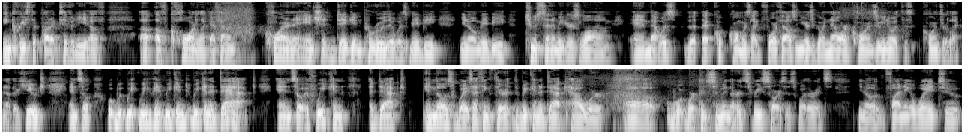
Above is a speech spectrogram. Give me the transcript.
increase the productivity of, uh, of corn. Like I found corn in an ancient dig in Peru that was maybe, you know, maybe two centimeters long. And that was, that, that corn was like 4,000 years ago. And now our corns you know what the corns are like now, they're huge. And so we, we, we, can, we can, we can adapt. And so if we can adapt in those ways, I think there, we can adapt how we're, uh, we're consuming the earth's resources, whether it's, you know, finding a way to,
